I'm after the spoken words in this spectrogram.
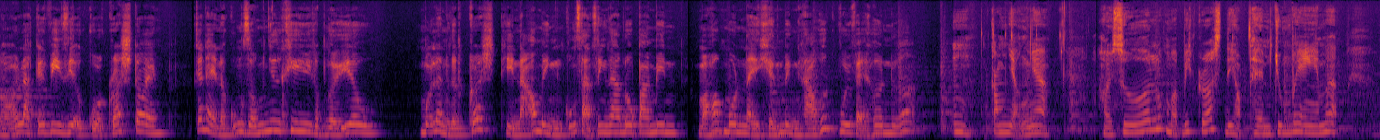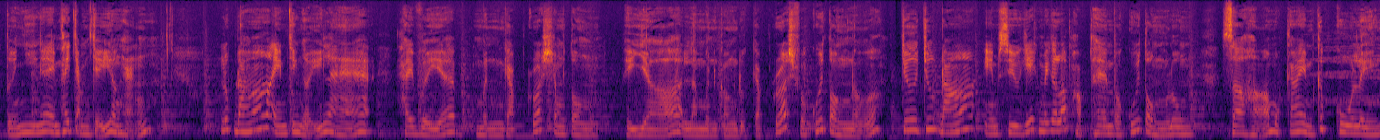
Đó là cái vi diệu của crush đó em. Cái này nó cũng giống như khi gặp người yêu. Mỗi lần gặp crush thì não mình cũng sản sinh ra dopamine mà hormone này khiến mình háo hức vui vẻ hơn nữa. Ừ công nhận nha. Hồi xưa lúc mà biết crush đi học thêm chung với em á tự nhiên em thấy chăm chỉ hơn hẳn. Lúc đó em chỉ nghĩ là thay vì mình gặp crush trong tuần thì giờ là mình còn được gặp crush vào cuối tuần nữa. Chứ trước đó, em siêu ghét mấy cái lớp học thêm vào cuối tuần luôn. Sơ hở một cái em cúp cua liền.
